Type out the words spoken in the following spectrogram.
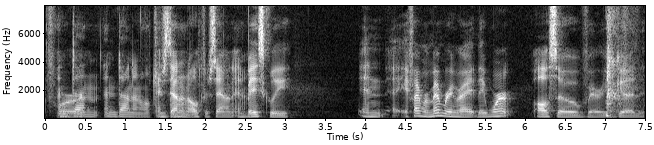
for and done and done an ultrasound. and done an ultrasound, Yeah. and basically, and if I'm remembering right, they weren't also very good.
